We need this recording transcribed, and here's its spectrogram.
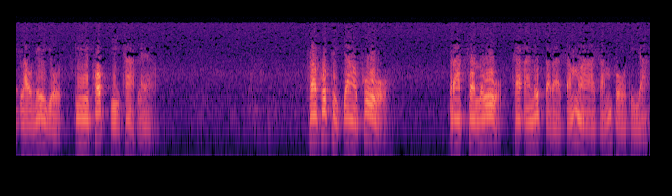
สเหล่านี้อยู่กี่ภพกี่ชาติแล้ว พระพุทธเจ้าผู้ตรัสรู้พระอนุตตรสัมมาสัมโพธิญาณ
